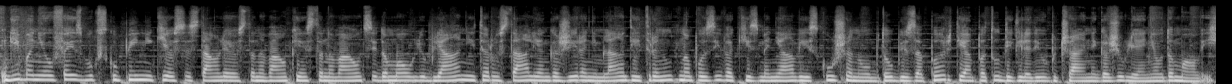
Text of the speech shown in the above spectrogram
Gibanje v Facebook skupini, ki jo sestavljajo stanovalke in stanovalci domov v Ljubljani ter ostali angažirani mladi, trenutno poziva k izmenjavi izkušenj v obdobju zaprtja, pa tudi glede običajnega življenja v domovih.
